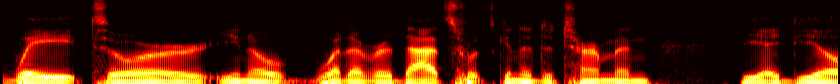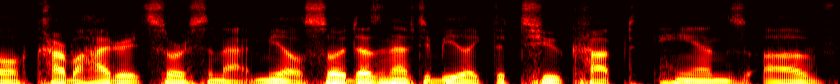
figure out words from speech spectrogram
weight or you know whatever, that's what's going to determine the ideal carbohydrate source in that meal. So it doesn't have to be like the two cupped hands of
